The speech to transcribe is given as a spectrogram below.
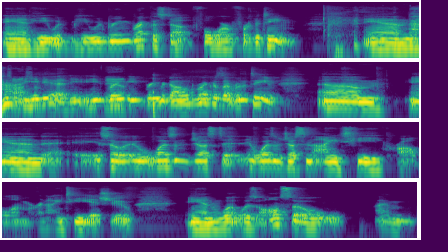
and he would he would bring breakfast up for for the team, and awesome. he did. He, would bring yeah. he'd bring McDonald's breakfast up for the team. Um, and uh, so it wasn't just it wasn't just an IT problem or an IT issue. And what was also I'm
